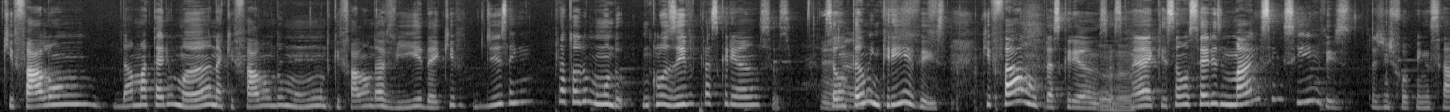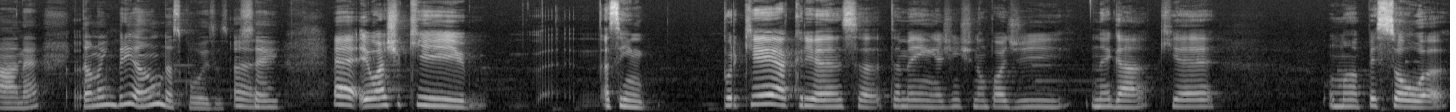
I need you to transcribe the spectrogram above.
Que falam da matéria humana, que falam do mundo, que falam da vida e que dizem para todo mundo, inclusive para as crianças. São tão incríveis que falam para as crianças, né? Que são os seres mais sensíveis, se a gente for pensar, né? Estão no embrião das coisas. Não sei. É, eu acho que, assim, porque a criança também a gente não pode negar que é uma pessoa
